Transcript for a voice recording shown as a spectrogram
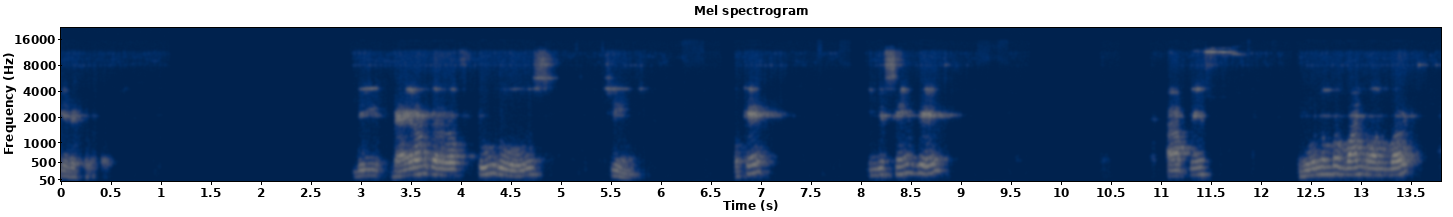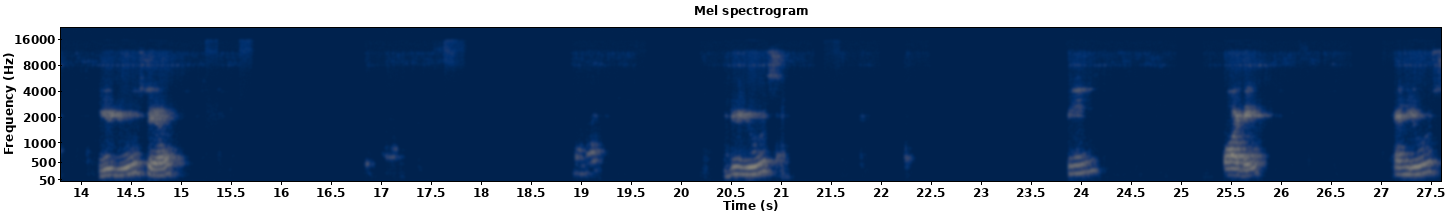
ये देखो the background color of two rows change. Okay. In the same way, आपने row number one onward, you use here you use T body and use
